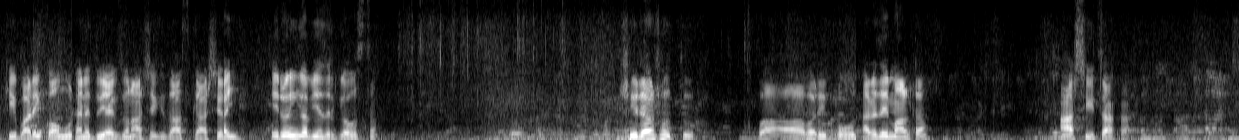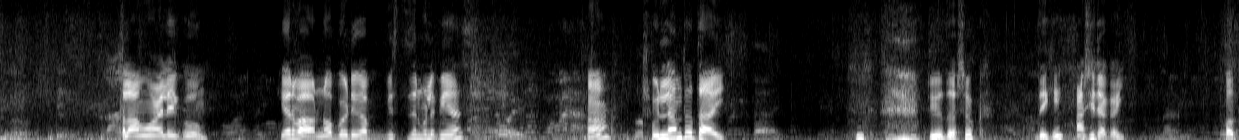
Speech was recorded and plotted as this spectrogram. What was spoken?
একেবারেই কম। ওখানে দুই একজন আসে কিন্তু আজকে আসে নাই। এই রোহিঙ্গা পেঁয়াজের কি অবস্থা? সেটাও সত্তর। বাবারে বহু আরে এই মালটা আশি টাকা। সালামু আলাইকুম। কের বা নব্বই টাকা বিচতেছেন বলে পেঁয়াজ? হ্যাঁ? শুনলাম তো তাই। প্রিয় দর্শক, দেখি, আশি টাকাই। কত?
